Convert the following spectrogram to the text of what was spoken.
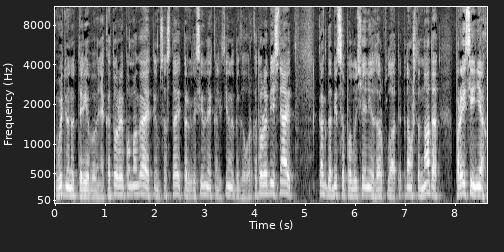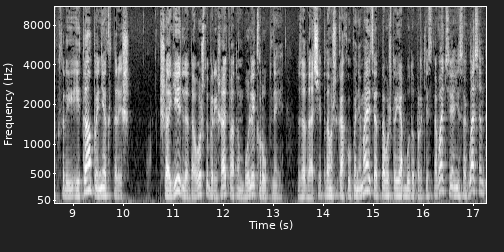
выдвинуть требования, которые помогают им составить прогрессивный коллективный договор, которые объясняют, как добиться получения зарплаты, потому что надо пройти некоторые этапы, некоторые шаги для того, чтобы решать потом более крупные задачи. Потому что, как вы понимаете, от того, что я буду протестовать, я не согласен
